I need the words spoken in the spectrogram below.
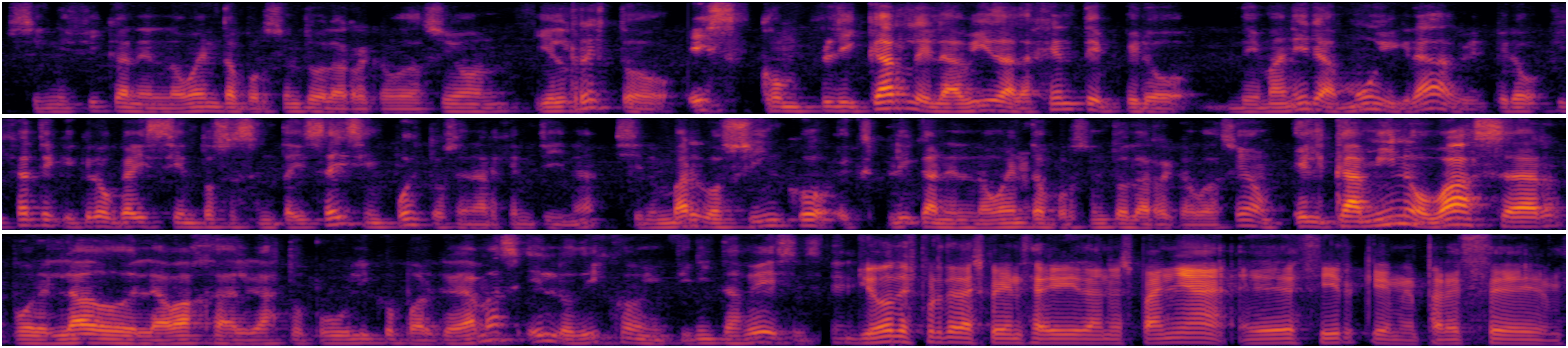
significan el 90% de la recaudación y el resto es complicarle la vida la gente, pero de manera muy grave. Pero fíjate que creo que hay 166 impuestos en Argentina, sin embargo 5 explican el 90% de la recaudación. El camino va a ser por el lado de la baja del gasto público, porque además él lo dijo infinitas veces. Yo después de la experiencia de vida en España, he de decir que me parece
